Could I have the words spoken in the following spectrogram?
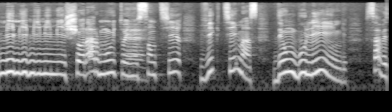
mi, mi, mi, mi, chorar muito é. e nos sentir vítimas de um bullying. Sabe,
